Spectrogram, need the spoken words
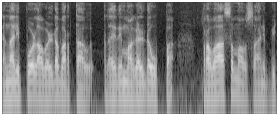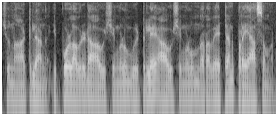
എന്നാൽ ഇപ്പോൾ അവളുടെ ഭർത്താവ് അതായത് മകളുടെ ഉപ്പ പ്രവാസം അവസാനിപ്പിച്ചു നാട്ടിലാണ്. ഇപ്പോൾ അവരുടെ ആവശ്യങ്ങളും വീട്ടിലെ ആവശ്യങ്ങളും നിറവേറ്റാൻ പ്രയാസമാണ്.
